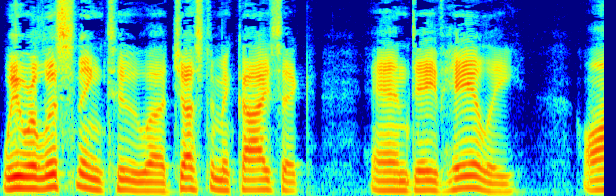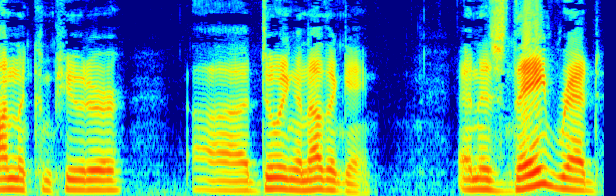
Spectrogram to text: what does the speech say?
we were listening to uh, Justin McIsaac and Dave Haley on the computer uh, doing another game. And as they read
